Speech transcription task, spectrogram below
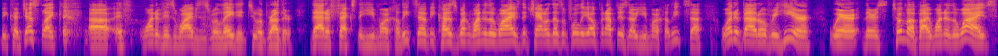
Because just like uh, if one of his wives is related to a brother, that affects the Yimor Chalitza because when one of the wives, the channel doesn't fully open up, there's no Yimor Chalitza. What about over here where there's Tuma by one of the wives?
